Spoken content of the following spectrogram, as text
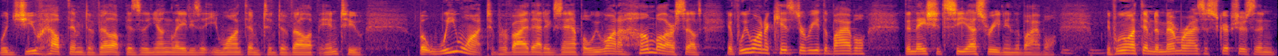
Would you help them develop as the young ladies that you want them to develop into? But we want to provide that example. We want to humble ourselves. If we want our kids to read the Bible, then they should see us reading the Bible. Mm-hmm. If we want them to memorize the scriptures, then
